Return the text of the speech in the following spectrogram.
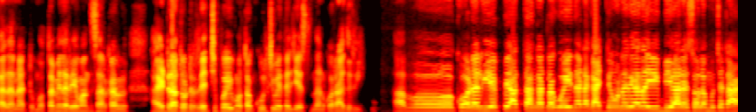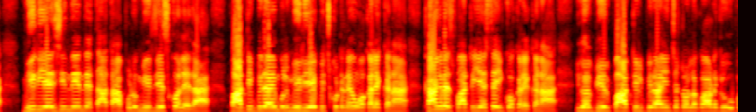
గదన్నట్టు మొత్తం మీద రేవంత్ సర్కార్ హైడ్రాతోటి రెచ్చిపోయి మొత్తం కూల్చివేతలు చేస్తుంది అనుకో రాదురి అబ్బో కోడలికి చెప్పి అత్తంగట్లకు పోయిందట. గట్టినే ఉన్నది కదా ఈ బీఆర్ఎస్ వాళ్ళ ముచ్చట. మీరు చేసింది ఏందే తాత? అప్పుడు మీరు చేసుకోలేదా? పార్టీ ఫిరాయింపులు మీరు చేయించుకుంటేనే ఒక లెక్కన? కాంగ్రెస్ పార్టీ చేస్తే ఇంకొక లెక్కన? ఇక మీరు పార్టీలు ఫిరాయించేటోళ్ళకు ఆడకి ఉప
